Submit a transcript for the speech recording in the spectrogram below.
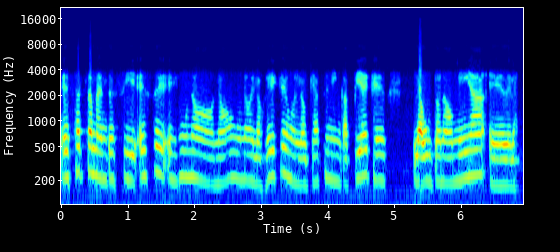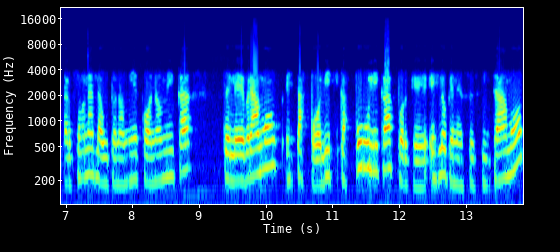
Exactamente, sí, ese es uno, ¿no? uno de los ejes en lo que hacen hincapié, que es la autonomía eh, de las personas, la autonomía económica celebramos estas políticas públicas porque es lo que necesitamos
